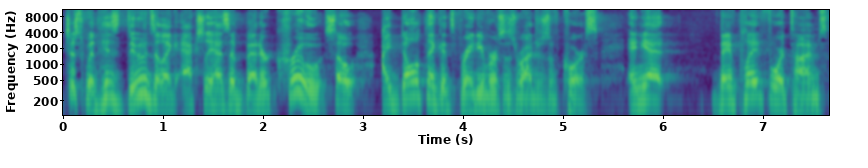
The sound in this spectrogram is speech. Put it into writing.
just with his dudes, like actually has a better crew. So I don't think it's Brady versus Rodgers, of course. And yet they've played four times.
